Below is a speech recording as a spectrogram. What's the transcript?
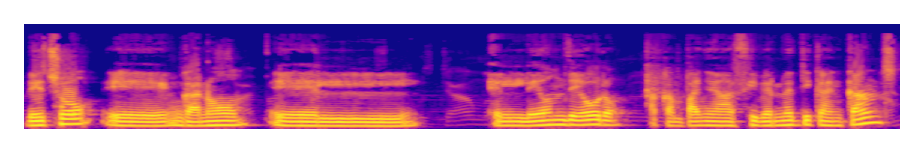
De hecho, eh, ganó el, León de Oro a campaña cibernética en Cannes,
